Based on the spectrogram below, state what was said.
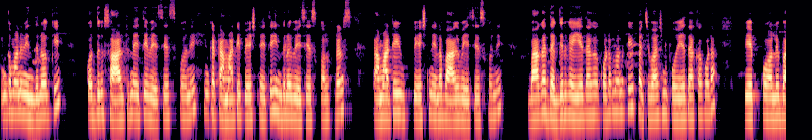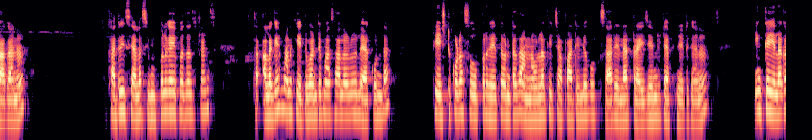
ఇంకా మనం ఇందులోకి కొద్దిగా సాల్ట్ని అయితే వేసేసుకొని ఇంకా టమాటీ పేస్ట్ని అయితే ఇందులో వేసేసుకోవాలి ఫ్రెండ్స్. టమాటీ పేస్ట్ని ఇలా బాగా వేసేసుకొని బాగా దగ్గరికి అయ్యేదాకా కూడా మనకి పచ్చివాసన పోయేదాకా కూడా వేపుకోవాలి బాగాన. కర్రీస్ చాలా సింపుల్గా అయిపోతుంది ఫ్రెండ్స్. అలాగే మనకి ఎటువంటి మసాలాలు లేకుండా టేస్ట్ కూడా సూపర్గా అయితే ఉంటుంది. అన్నంలోకి చపాతీలోకి ఒకసారి ఇలా ట్రై చేయండి డెఫినెట్గానా. ఇంకా ఇలాగ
